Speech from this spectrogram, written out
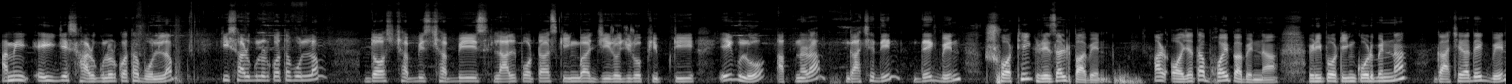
আমি এই যে সারগুলোর কথা বললাম, কি সারগুলোর কথা বললাম? দশ ছাব্বিশ ছাব্বিশ, লাল পটাশ কিংবা জিরো জিরো ফিফটি, এগুলো আপনারা গাছে দিন, দেখবেন সঠিক রেজাল্ট পাবেন। আর অযথা ভয় পাবেন না, রিপোর্টিং করবেন না, গাছেরা দেখবেন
